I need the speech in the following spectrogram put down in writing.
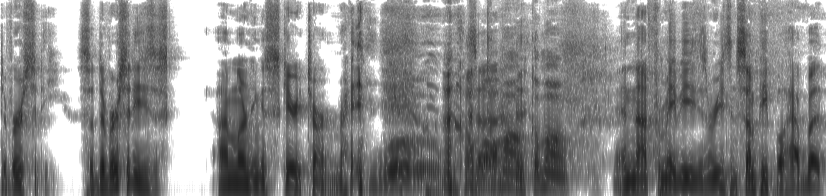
diversity. So diversity is, I'm learning, is a scary term, right? Whoa. come, So- on, come on. and not for maybe the reason some people have, but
